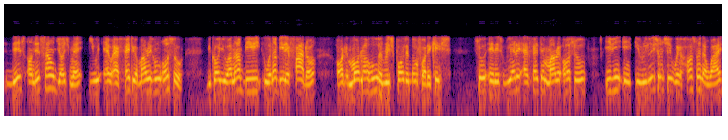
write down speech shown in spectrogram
this on this sound judgment, you affect your marriage also, because you will not be will not be the father or the mother who is responsible for the case. So it is really affecting marriage also even in, in relationship with husband and wife,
